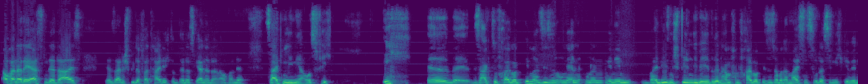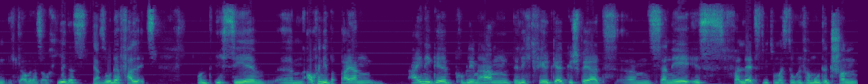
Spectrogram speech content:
auch einer der ersten, der da ist, der seine Spieler verteidigt und der das gerne dann auch an der Seitenlinie ausficht. Ich äh, sagt zu Freiburg immer, sie sind unangenehm. Bei diesen Spielen, die wir hier drin haben von Freiburg, ist es aber dann meistens so, dass sie nicht gewinnen. Ich glaube, dass auch hier das ja. so der Fall ist. Und ich sehe, ähm, auch wenn die Bayern einige Probleme haben, der Licht fehlt, gelb gesperrt, ähm, Sané ist verletzt, wie Thomas Tuchel vermutet, schon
